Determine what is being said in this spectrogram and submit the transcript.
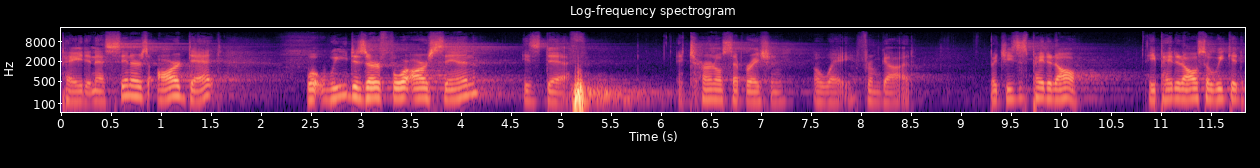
paid. And as sinners, our debt, what we deserve for our sin, is death, eternal separation away from God. But Jesus paid it all. He paid it all so we could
